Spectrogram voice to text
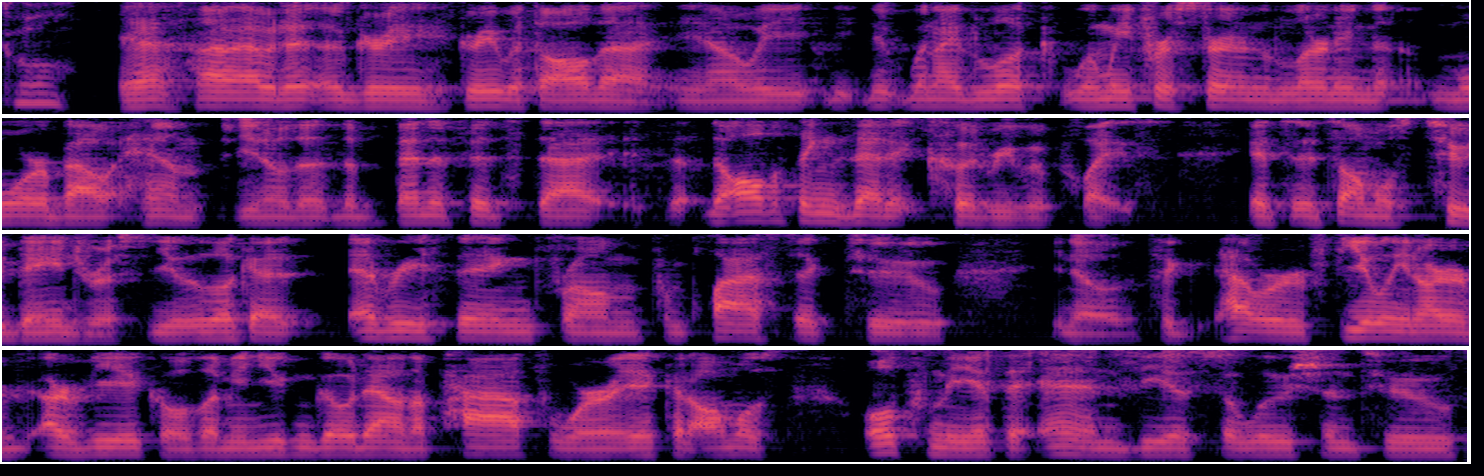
cool. Yeah, I I would agree agree with all that. You know, we when I look when we first started learning more about hemp, you know, the the benefits that the, all the things that it could replace. It's it's almost too dangerous. You look at everything from from plastic to you know to how we're fueling our our vehicles. I mean, you can go down a path where it could almost ultimately at the end be a solution to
